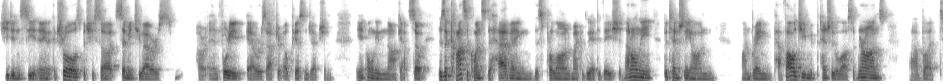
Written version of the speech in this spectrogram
She didn't see it in any of the controls, but she saw it 72 hours and 48 hours after LPS injection, in, only in the knockout. So there's a consequence to having this prolonged microglia activation, not only potentially on, on brain pathology, potentially the loss of neurons, uh, but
